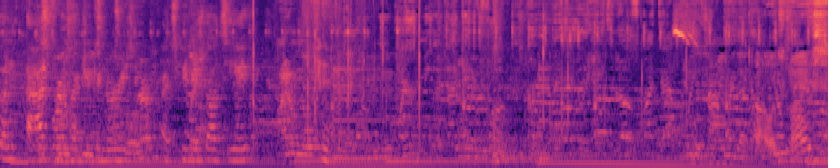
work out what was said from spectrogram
An ad for electric indoor racing at speedway.ca. That was nice.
